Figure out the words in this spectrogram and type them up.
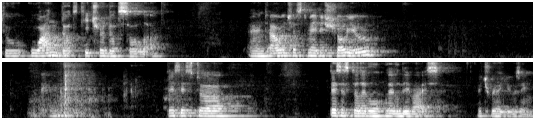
to one.teacher.solar. And I will just maybe show you. Okay. This is the this is the little little device which we are using.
